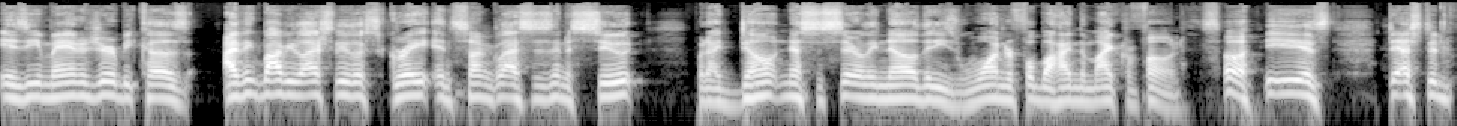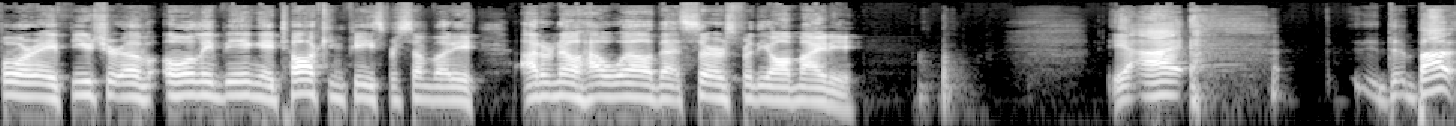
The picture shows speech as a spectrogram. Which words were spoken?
Is he a manager? Because I think Bobby Lashley looks great in sunglasses and a suit, but I don't necessarily know that he's wonderful behind the microphone. So he is destined for a future of only being a talking piece for somebody, I don't know how well that serves for the Almighty. Yeah, I Bob,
